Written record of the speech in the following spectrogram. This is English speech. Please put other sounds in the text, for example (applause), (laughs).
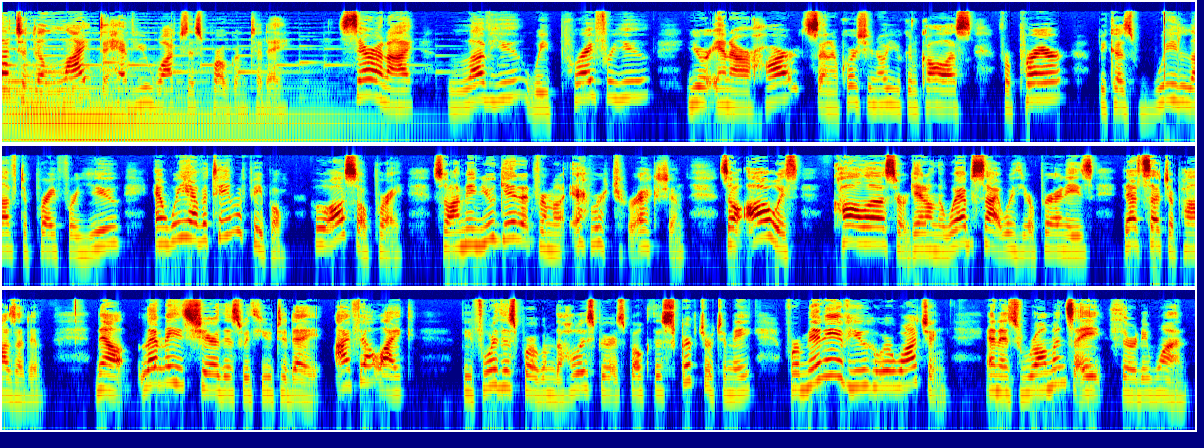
Such a delight to have you watch this program today. Sarah and I love you. We pray for you. You're in our hearts. And of course, you know you can call us for prayer because we love to pray for you. And we have a team of people who also pray. So, I mean, you get it from (laughs) every direction. So, always call us or get on the website with your prayer needs. That's such a positive. Now, let me share this with you today. I felt like before this program, the Holy Spirit spoke this scripture to me for many of you who are watching, and it's Romans 8:31.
